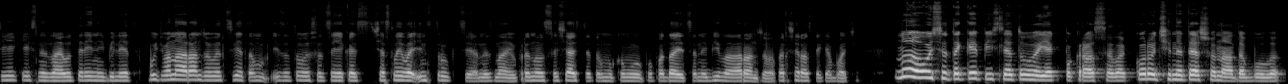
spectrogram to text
Чи якийсь, не знаю, лотерейний білет. Будь вона оранжевим цвітом із-за того, що це якась щаслива інструкція, не знаю, приносить щастя тому, кому попадається не біла, а оранжева. Перший раз таке бачу. Ну, а ось таке після того, як покрасила. Коротше, не те, що треба було.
